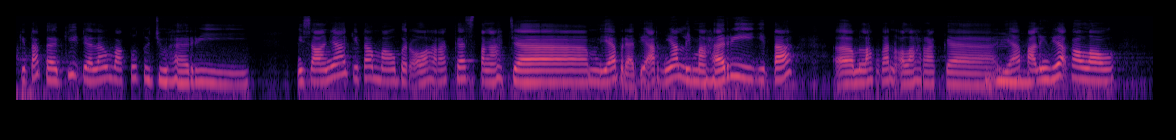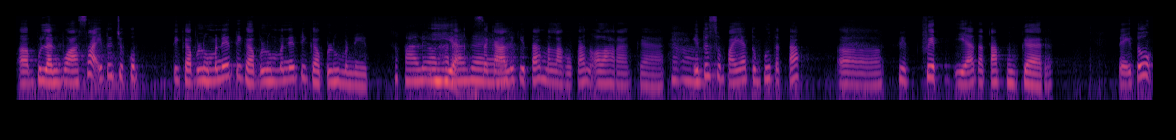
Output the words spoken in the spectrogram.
kita bagi dalam waktu tujuh hari. Misalnya kita mau berolahraga setengah jam, ya berarti artinya lima hari kita eh, melakukan olahraga. Ya Mm. paling tidak kalau eh, bulan puasa itu cukup 30 menit, 30 menit, 30 menit. Sekali Iya, olahraga ya. sekali kita melakukan olahraga. Heeh. Itu supaya tubuh tetap eh, Fit. fit ya, tetap bugar. Nah, itu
